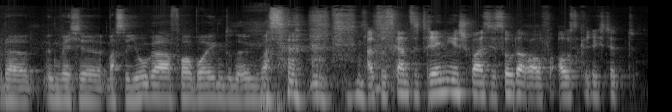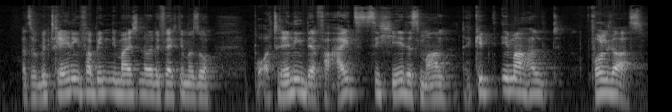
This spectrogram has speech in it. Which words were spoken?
Oder irgendwelche, machst du Yoga vorbeugend oder irgendwas? also das ganze Training ist quasi so darauf ausgerichtet. Also mit Training verbinden die meisten Leute vielleicht immer so, boah, Training, der verheizt sich jedes Mal. Der gibt immer halt Vollgas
